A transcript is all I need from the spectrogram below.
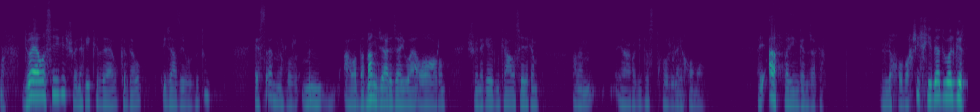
مە دوایەوە سەیری شوێنەکەی کردایە و کردەوە و ئیجازەی وەگرتم ئێستا من ڕۆژ من ئاوا بە مانگ جارە جای وایە ئەوواڕم شوێنەکەی من کاوە سەیرەکەم ئەڵم یا ڕەبی دەست خۆش و لای خۆمەوە ئەی ئافرین گەنجەکە لە خۆبەخشی خیبرەت وەرگرت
